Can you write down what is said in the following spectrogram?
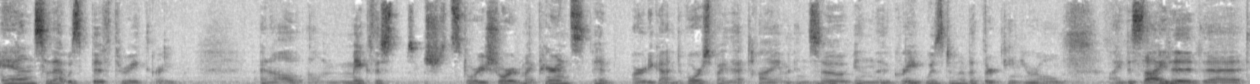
And so that was fifth through eighth grade. And I'll, I'll make this sh- story short. My parents had already gotten divorced by that time, and so, mm-hmm. in the great wisdom of a 13 year old, I decided that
